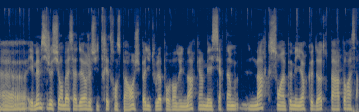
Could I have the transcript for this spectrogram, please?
Euh, et même si je suis ambassadeur, je suis très transparent. Je suis pas du tout là pour vendre une marque, hein, mais certaines marques sont un peu meilleures que d'autres par rapport à ça.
